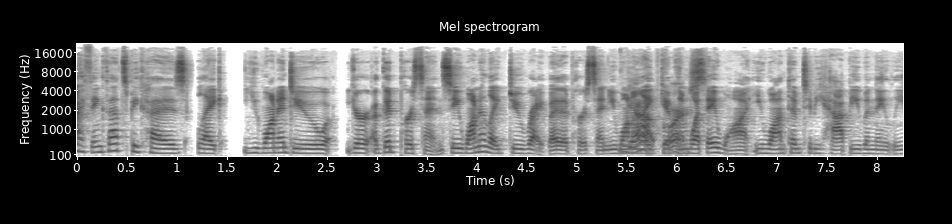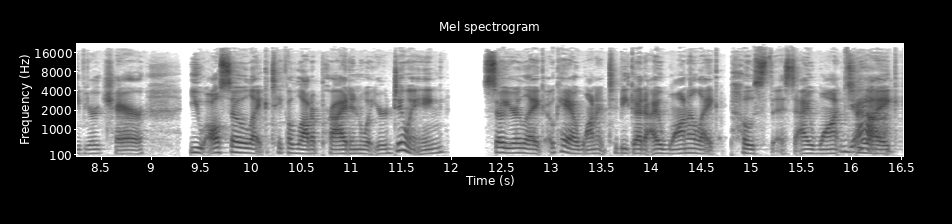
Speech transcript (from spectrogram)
I think that's because like you want to do you're a good person. So you want to like do right by the person. You want to Yeah, like give them what they want. You want them to be happy when they leave your chair. You also like take a lot of pride in what you're doing. So you're like, okay, I want it to be good. I want to like post this. I want to Yeah. like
